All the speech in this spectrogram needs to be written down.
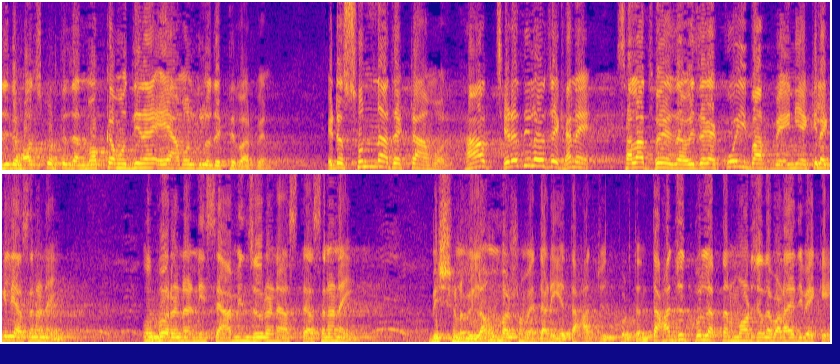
যদি হজ করতে যান মক্কা, মদিনায়, এই আমলগুলো দেখতে পারবেন। এটা সুন্নাত একটা আমল। হাত ছেড়ে দিলেও যেখানে সালাত হয়ে যায়, ওই জায়গায় কই বাঁধবে? এই নিয়ে কিলাকিলি আছে না নাই? উপরে না নিচে, আমিন জোরে না আসতে আছে না নাই? বিশ্বনবী লম্বা সময় দাঁড়িয়ে তাহাজুদ পড়তেন। তাহাজুদ পড়লে আপনার মর্যাদা বাড়ায় দিবে কে?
